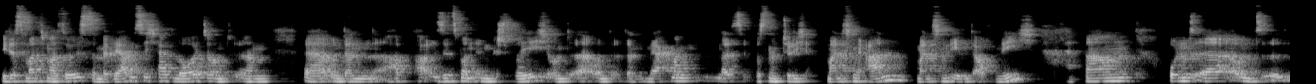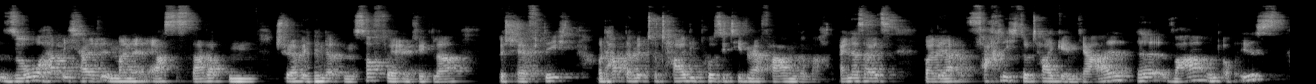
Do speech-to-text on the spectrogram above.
wie das manchmal so ist, dann bewerben sich halt Leute und, ähm, äh, und dann hat, sitzt man im Gespräch und, äh, und dann merkt man das, das natürlich manchen an, manchen eben auch nicht. Ähm, und, äh, und so habe ich halt in meiner ersten Startup einen schwerbehinderten Softwareentwickler beschäftigt und habe damit total die positiven Erfahrungen gemacht. Einerseits, weil der fachlich total genial äh, war und auch ist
